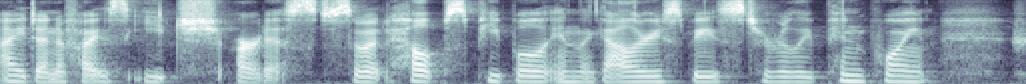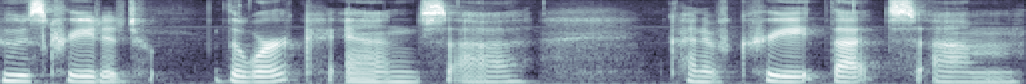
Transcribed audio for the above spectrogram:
identifies each artist, so it helps people in the gallery space to really pinpoint who's created the work and uh, kind of create that um,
